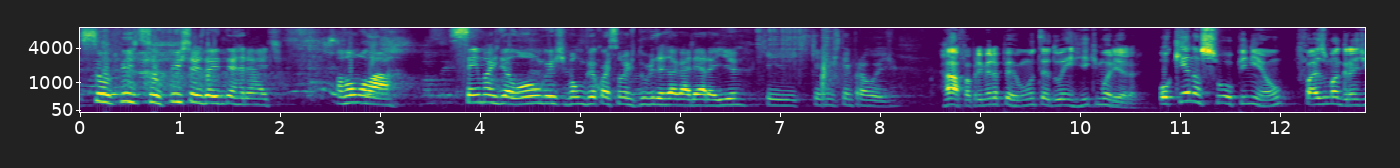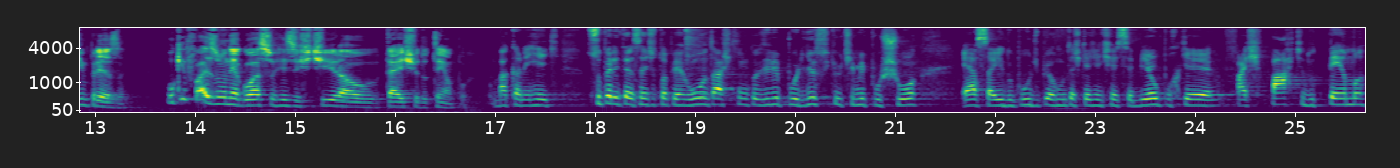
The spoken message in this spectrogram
Surfistas, surfistas da internet. Mas vamos lá. Sem mais delongas, vamos ver quais são as dúvidas da galera aí que, que a gente tem para hoje. Rafa, a primeira pergunta é do Henrique Moreira. O que, na sua opinião, faz uma grande empresa? O que faz um negócio resistir ao teste do tempo? Bacana, Henrique. Super interessante a tua pergunta. Acho que inclusive por isso que o time puxou essa aí do pool de perguntas que a gente recebeu, porque faz parte do tema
